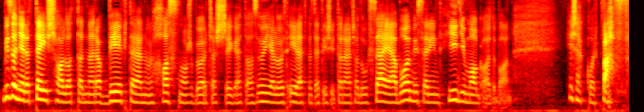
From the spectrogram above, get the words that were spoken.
Bizonyára te is hallottad már a végtelenül hasznos bölcsességet az önjelölt életvezetési tanácsadók szájából, miszerint higgy magadban és akkor paff,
